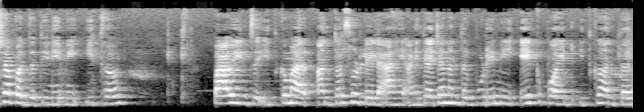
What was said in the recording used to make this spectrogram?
अशा पद्धतीने मी इथं पाव इंच इतकं मार अंतर सोडलेलं आहे आणि त्याच्यानंतर पुढे मी एक पॉइंट इतकं अंतर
